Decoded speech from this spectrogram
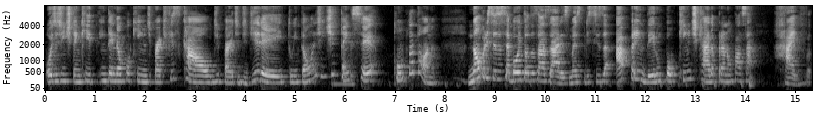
Hoje a gente tem que entender um pouquinho de parte fiscal, de parte de direito. Então a gente tem que ser completona. Não precisa ser boa em todas as áreas, mas precisa aprender um pouquinho de cada para não passar raiva.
